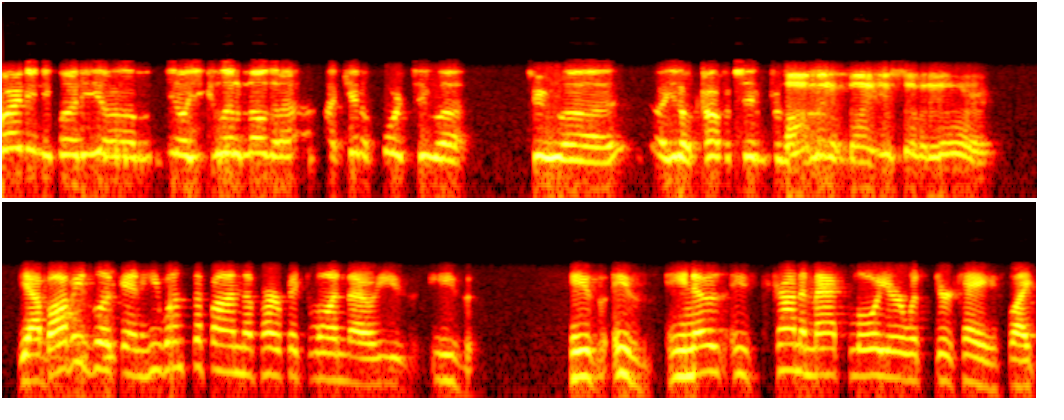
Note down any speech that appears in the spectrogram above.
find anybody, um, you know, you can let them know that I, I can't afford to uh, to uh, uh, you know compensate them for Well. I'm going to find you somebody. Don't worry. Yeah, Bobby's looking. He wants to find the perfect one though. He's he's he's he's he knows he's trying to match lawyer with your case. Like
